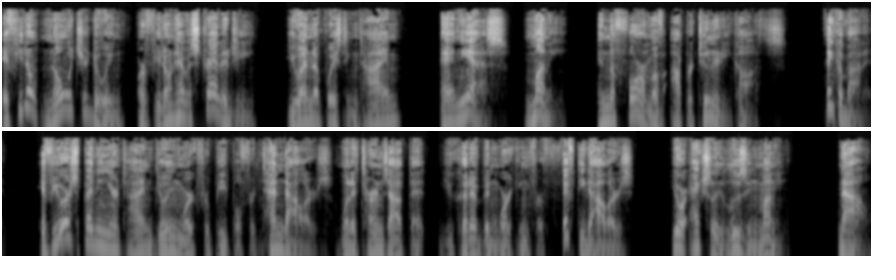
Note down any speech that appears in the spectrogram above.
if you don't know what you're doing or if you don't have a strategy, you end up wasting time and yes, money in the form of opportunity costs. Think about it. If you are spending your time doing work for people for $10 when it turns out that you could have been working for $50, you are actually losing money. Now,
